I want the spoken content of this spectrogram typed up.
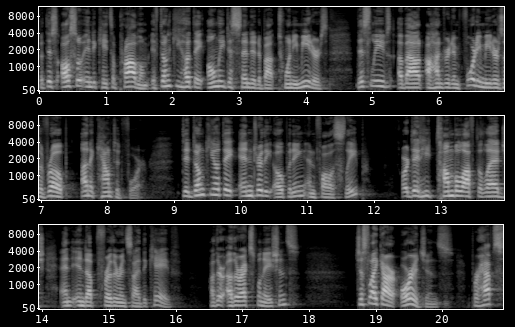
but this also indicates a problem. If Don Quixote only descended about 20 meters, this leaves about 140 meters of rope unaccounted for. Did Don Quixote enter the opening and fall asleep? Or did he tumble off the ledge and end up further inside the cave? Are there other explanations? Just like our origins, Perhaps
